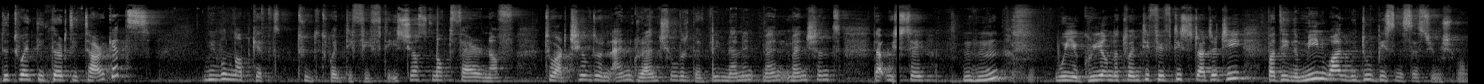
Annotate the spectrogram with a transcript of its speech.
the 2030 targets, we will not get to the 2050. It's just not fair enough to our children and grandchildren that we men men mentioned that we say, mm -hmm, we agree on the 2050 strategy, but in the meanwhile we do business as usual.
